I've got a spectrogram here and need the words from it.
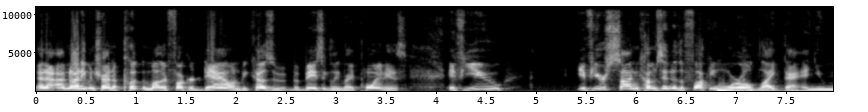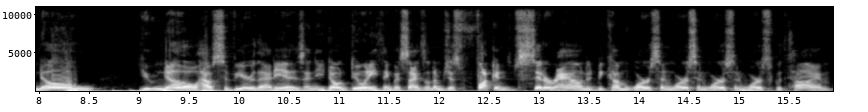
and I'm not even trying to put the motherfucker down because of it, but basically my point is, if you, if your son comes into the fucking world like that, and you know, you know how severe that is, and you don't do anything besides let him just fucking sit around and become worse and worse and worse and worse with time.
